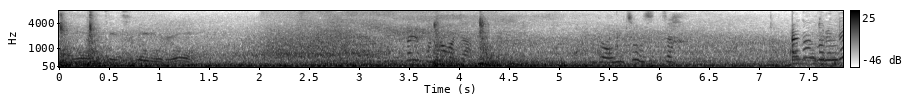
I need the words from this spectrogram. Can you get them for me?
오, 엄청 출렁거려. 빨리 건너가자. 이게 엄청 진짜 빨간 돌인데?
